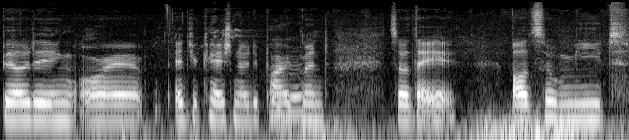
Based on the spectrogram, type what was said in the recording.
building or educational Mm-hmm. department So they also meet.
